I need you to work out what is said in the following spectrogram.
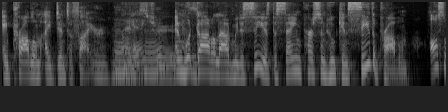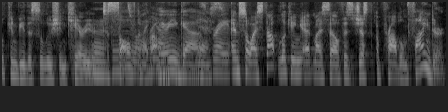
a problem identifier. Mm-hmm. Okay. That is true. And yes. what God allowed me to see is the same person who can see the problem also can be the solution carrier mm-hmm. to solve right. the problem. There you go. Yes. Great. And so I stopped looking at myself as just a problem finder.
